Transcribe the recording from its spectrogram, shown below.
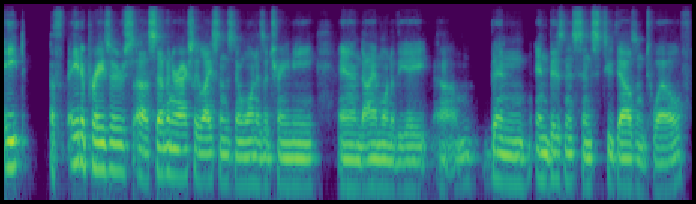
eight eight appraisers. Uh, seven are actually licensed, and one is a trainee. And I am one of the eight. Um, been in business since 2012,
